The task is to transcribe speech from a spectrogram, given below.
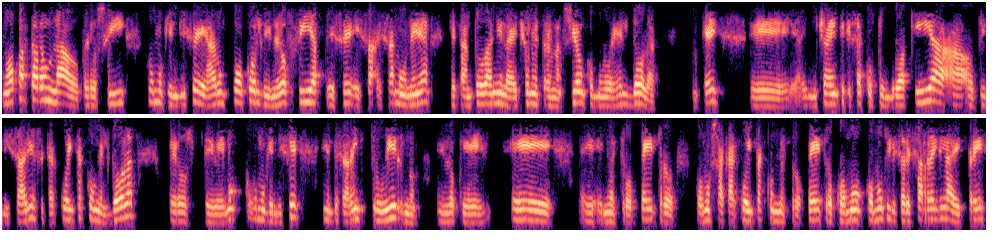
no apartar a un lado, pero sí, como quien dice, dejar un poco el dinero fiat, ese, esa, esa moneda que tanto daño le ha hecho a nuestra nación, como lo es el dólar. ¿okay? Eh, hay mucha gente que se acostumbró aquí a, a utilizar y a sacar cuentas con el dólar, pero debemos, como quien dice, empezar a instruirnos en lo que es eh, eh, nuestro petro, cómo sacar cuentas con nuestro petro, cómo, cómo utilizar esa regla de tres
